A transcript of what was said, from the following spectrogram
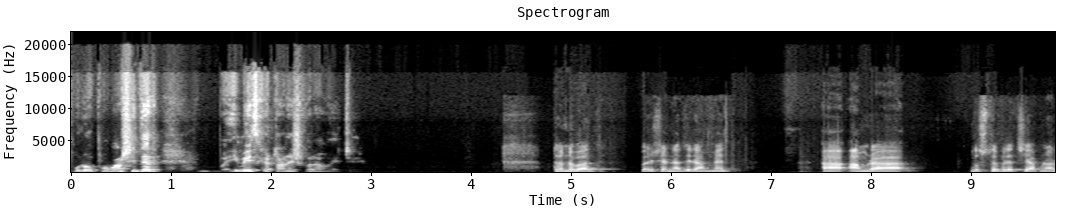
পুরো প্রবাসীদের ইমেজকে টার্নিশ করা হয়েছে। ধন্যবাদ। ব্যারিস্টার নাজির আহমেদ আমরা বুঝতে পেরেছি আপনার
